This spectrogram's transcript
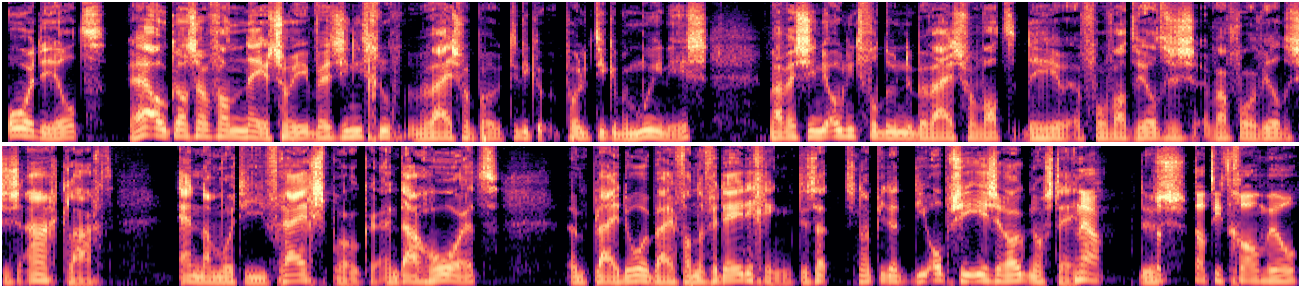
oordeelt. Hè, ook al zo van, nee, sorry, we zien niet genoeg bewijs voor politieke, politieke bemoeienis. Maar we zien ook niet voldoende bewijs voor wat, de heer, voor wat Wilders is, waarvoor Wilders is aangeklaagd. En dan wordt hij vrijgesproken. En daar hoort een pleidooi bij van de verdediging. Dus dat, snap je, dat die optie is er ook nog steeds. Nou, dus dat, dat hij het gewoon wil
